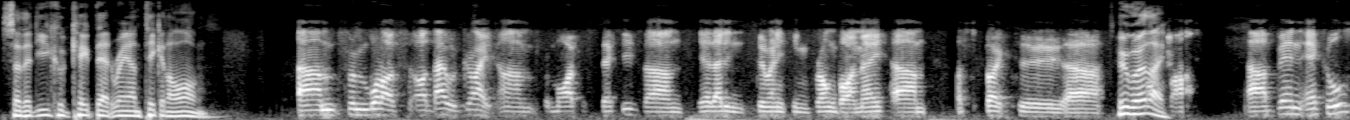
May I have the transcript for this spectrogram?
so that you could keep that round ticking along? Um, from what I've, oh, they were great. Um, from my perspective, um, yeah, they didn't do anything wrong by me. Um, I spoke to uh, Who were they? uh, Ben Eccles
